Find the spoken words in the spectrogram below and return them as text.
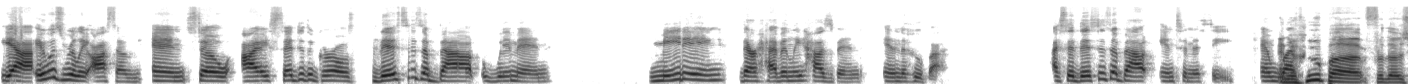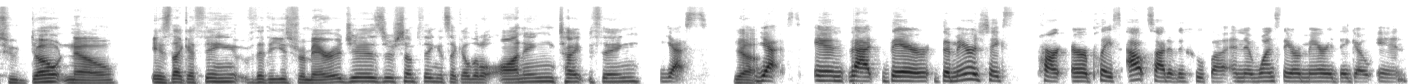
yeah, it was really awesome. And so I said to the girls, this is about women meeting their heavenly husband in the huppah. I said, this is about intimacy. And, what- and the huppah, for those who don't know, is like a thing that they use for marriages or something. It's like a little awning type thing. Yes. Yeah. Yes. And that there the marriage takes part or a place outside of the huppah and then once they are married they go in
